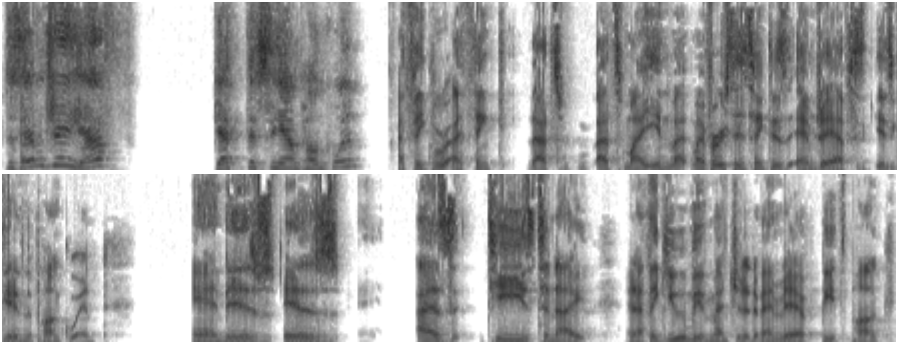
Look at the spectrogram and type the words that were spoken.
Does MJF get the CM Punk win? I think we're. I think that's that's my in my, my first instinct is MJF is, is getting the Punk win, and is is as teased tonight. And I think you would even mentioned it. If MJF beats Punk,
